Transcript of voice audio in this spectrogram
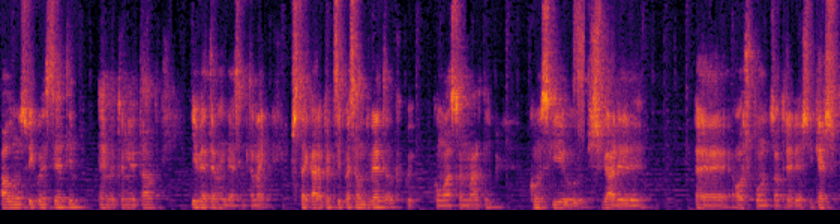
Alonso ficou em sétimo, Hamilton em oitavo e Vettel em décimo. Também destacar a participação de Vettel, que com Aston Martin conseguiu chegar uh, aos pontos outra vez. E queres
